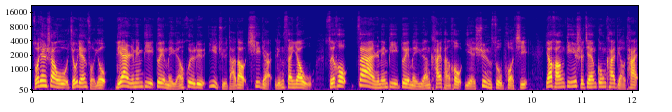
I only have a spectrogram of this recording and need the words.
昨天上午九点左右，离岸人民币对美元汇率一举达到七点零三幺五，随后在岸人民币对美元开盘后也迅速破七，央行第一时间公开表态。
